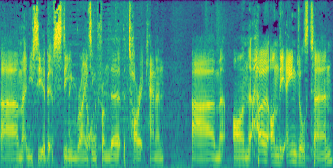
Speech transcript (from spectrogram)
Um, and you see a bit of steam rising from the, the turret cannon. Um, on her on the angel's turn,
